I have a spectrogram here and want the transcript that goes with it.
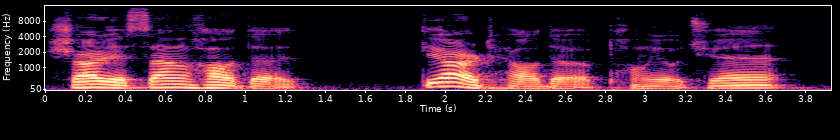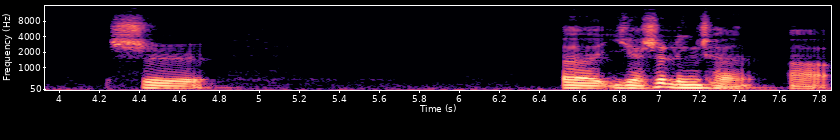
十二月三号的第二条的朋友圈是，呃，也是凌晨啊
